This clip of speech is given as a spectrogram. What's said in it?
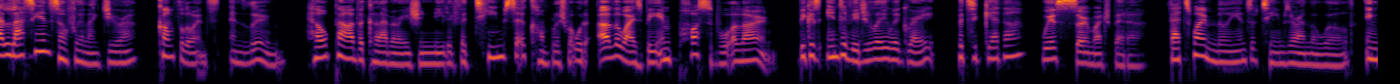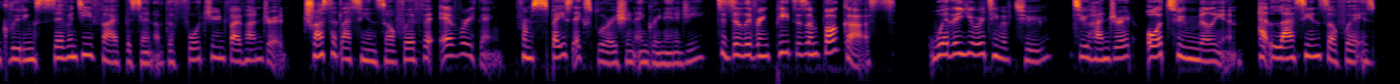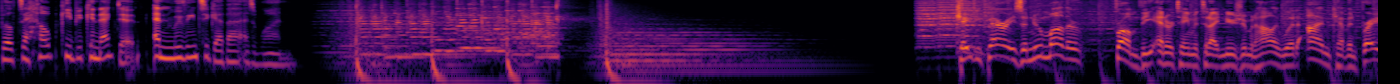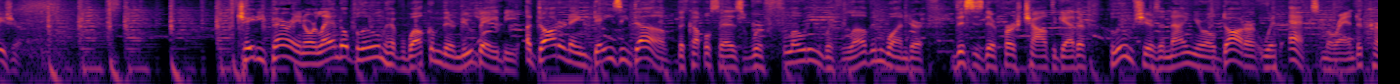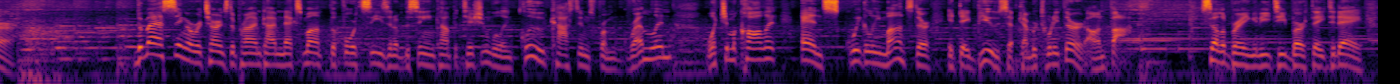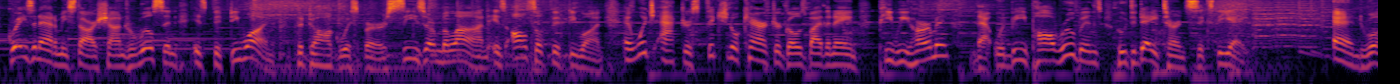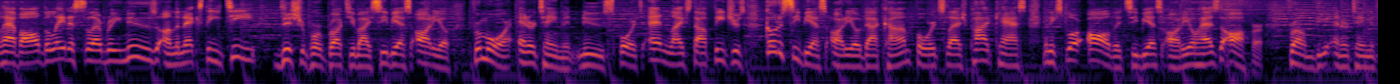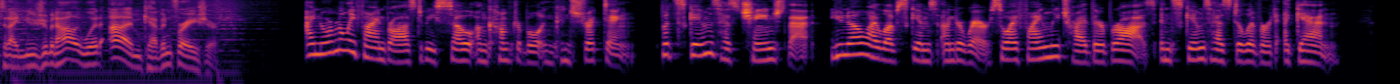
Atlassian software like Jira, Confluence, and Loom help power the collaboration needed for teams to accomplish what would otherwise be impossible alone. Because individually we're great, but together we're so much better. That's why millions of teams around the world, including 75% of the Fortune 500, trust Atlassian software for everything from space exploration and green energy to delivering pizzas and podcasts. Whether you're a team of two, 200, or 2 million, Atlassian software is built to help keep you connected and moving together as one. Katy Perry's a new mother. From the Entertainment Tonight newsroom in Hollywood, I'm Kevin Frazier. Katy Perry and Orlando Bloom have welcomed their new baby, a daughter named Daisy Dove. The couple says, We're floating with love and wonder. This is their first child together. Bloom shares a nine year old daughter with ex Miranda Kerr. The Masked Singer returns to primetime next month. The fourth season of the singing competition will include costumes from Gremlin, Whatchamacallit, and Squiggly Monster. It debuts September 23rd on Fox. Celebrating an ET birthday today, Grey's Anatomy star Chandra Wilson is 51. The dog whisperer Cesar Millan is also 51. And which actor's fictional character goes by the name Pee Wee Herman? That would be Paul Reubens, who today turns 68. And we'll have all the latest celebrity news on the next ET. This report brought to you by CBS Audio. For more entertainment, news, sports, and lifestyle features, go to cbsaudio.com forward slash podcast and explore all that CBS Audio has to offer. From the Entertainment Tonight newsroom in Hollywood, I'm Kevin Frazier. I normally find bras to be so uncomfortable and constricting. But Skims has changed that. You know I love Skims underwear, so I finally tried their bras, and Skims has delivered again.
